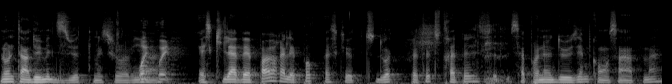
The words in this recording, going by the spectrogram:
Là, on est en 2018, mais si je reviens. Oui, oui. Est-ce qu'il avait peur à l'époque? Parce que tu dois peut-être tu te rappelles ça, prenait un deuxième consentement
